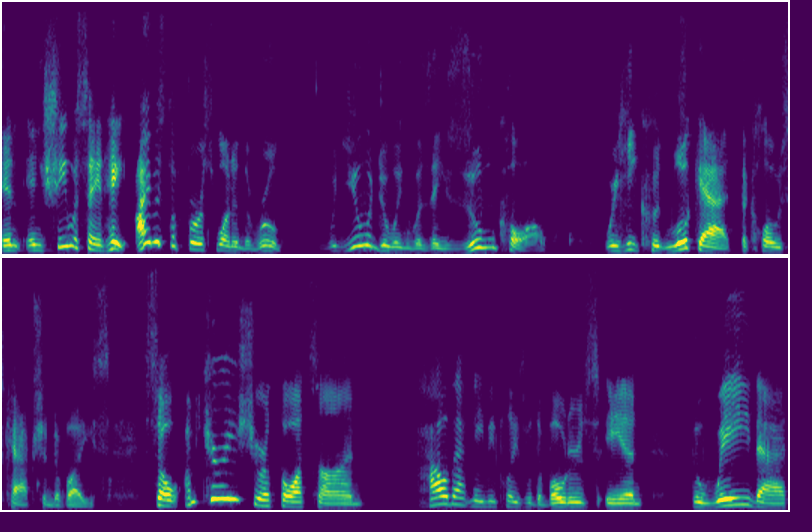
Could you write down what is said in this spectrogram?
and, and she was saying, hey, I was the first one in the room. What you were doing was a Zoom call where he could look at the closed caption device. So I'm curious your thoughts on how that maybe plays with the voters and the way that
